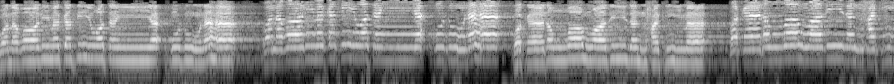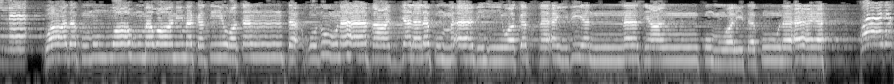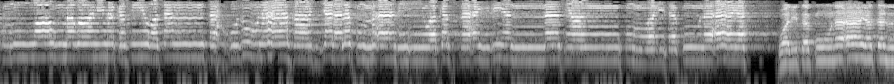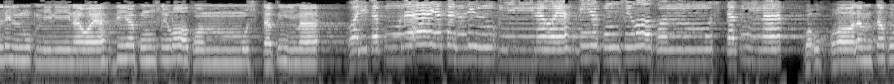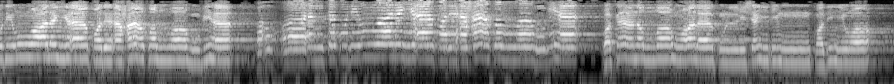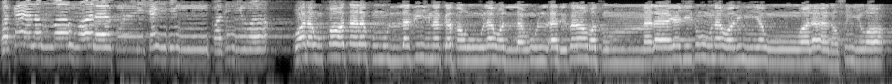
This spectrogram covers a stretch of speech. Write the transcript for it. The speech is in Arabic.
ومغانم كثيرة يأخذونها. ومغانم كثيرة يأخذونها. وكان الله عزيزا حكيما. وكان الله عزيزا حكيما. وعدكم الله مغانم كثيرة تأخذونها فعجل لكم هذه وكف أيدي الناس عنكم ولتكون آية وعدكم الله مغانم كثيرة تأخذونها ولتكون آية للمؤمنين ويهديكم صراطا مستقيما. ولتكون آية للمؤمنين ويهديكم صراطا مستقيما. وأخرى لم تقدروا عليها قد أحاط الله بها. وأخرى لم تقدروا عليها فأحاط الله بها وكان الله على كل شيء قديرا. وكان الله على كل شيء قديرا. ولو قاتلكم الذين كفروا لولوا الأدبار ثم لا يجدون وليا ولا نصيرا.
